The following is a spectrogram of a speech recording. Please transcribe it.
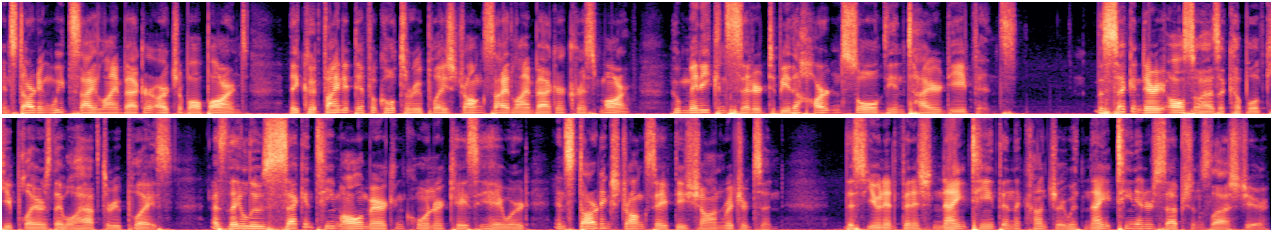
and starting weak side linebacker Archibald Barnes, they could find it difficult to replace strong side linebacker Chris Marve, who many considered to be the heart and soul of the entire defense. The secondary also has a couple of key players they will have to replace as they lose second team All American corner Casey Hayward and starting strong safety Sean Richardson. This unit finished 19th in the country with 19 interceptions last year,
